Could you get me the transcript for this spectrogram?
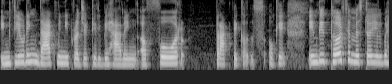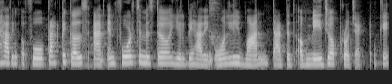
Including that mini project you'll be having a four practicals okay? In the third semester you'll be having a four practicals. And in fourth semester you'll be having only one. That is a major project okay?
